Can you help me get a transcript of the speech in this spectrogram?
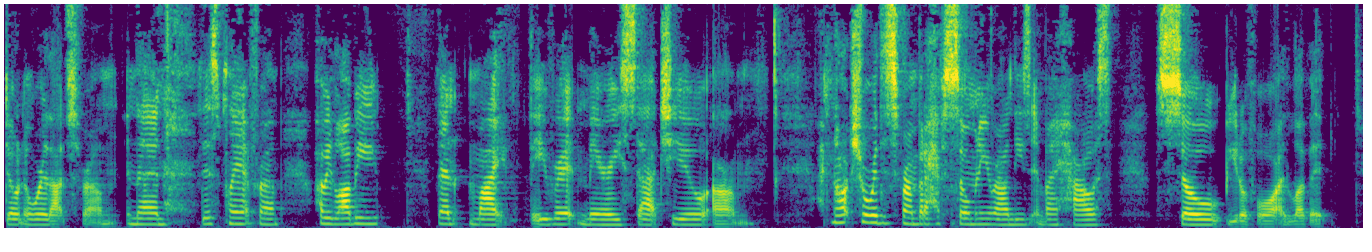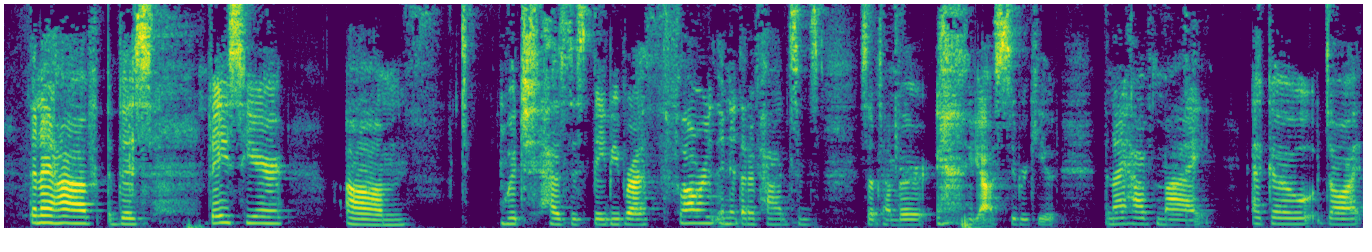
Don't know where that's from. And then this plant from Hobby Lobby. Then my favorite Mary statue. Um, I'm not sure where this is from, but I have so many around these in my house. So beautiful. I love it. Then I have this vase here, um, which has this baby breath flowers in it that I've had since September. yeah, super cute. Then I have my Echo dot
